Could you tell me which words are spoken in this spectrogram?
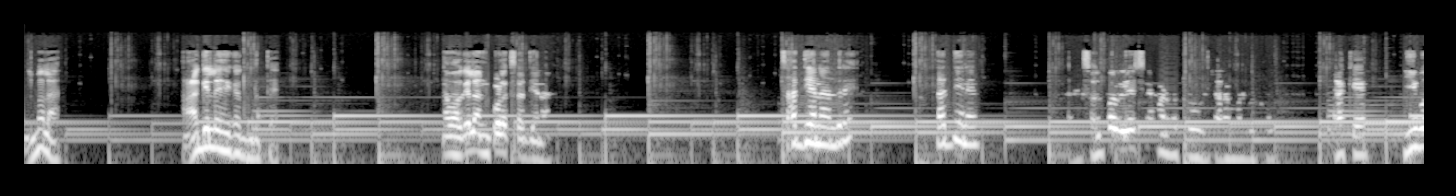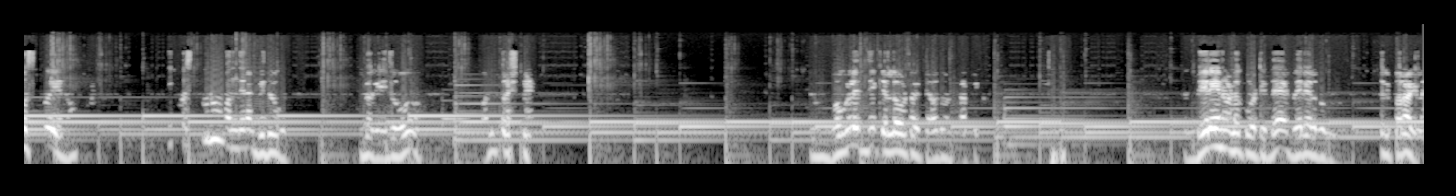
ಇಲ್ವಲ್ಲ ಹಾಗೆಲ್ಲ ಹೇಗಾಗ್ಬಿಡುತ್ತೆ? ನಾವು ಹಾಗೆಲ್ಲ ಅನ್ಕೊಳಕ್ ಸಾಧ್ಯನಾ? ಸಾಧ್ಯನಾ ಅಂದ್ರೆ? ಸಾಧ್ಯನೇ. ಸ್ವಲ್ಪ ವಿವೇಚನೆ ಮಾಡ್ಬೇಕು, ವಿಚಾರ ಮಾಡ್ಬೇಕು. ಯಾಕೆ? ಈ ವಸ್ತು ಏನು? ಈ ವಸ್ತುನು ಒಂದಿನ ಬಿದೋಗುತ್ತೆ ಇವಾಗ ಇದು ಒಂದ್ ಪ್ರಶ್ನೆ. ಹೊಗಳಿದ್ದಕ್ಕೆಲ್ಲ ಹೊಟ್ಟೋಗುತ್ತೆ ಯಾವ್ದೋ ಒಂದು ಟಾಪಿಕ್ ಬೇರೆ ಏನು ಹೊಳಕ್ ಹೊಟ್ಟಿದ್ದೆ ಬೇರೆ ಎಲ್ಗೂ ಸರಿ, ಪರವಾಗಿಲ್ಲ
